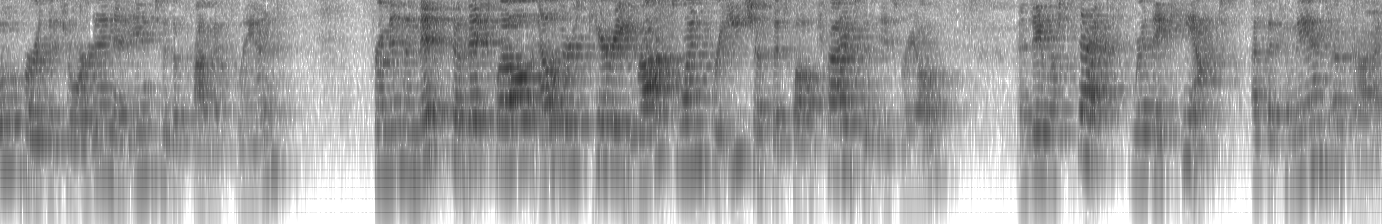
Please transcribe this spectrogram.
over the Jordan and into the promised land. From in the midst of it, 12 elders carried rocks, one for each of the 12 tribes of Israel, and they were set where they camped at the command of God,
